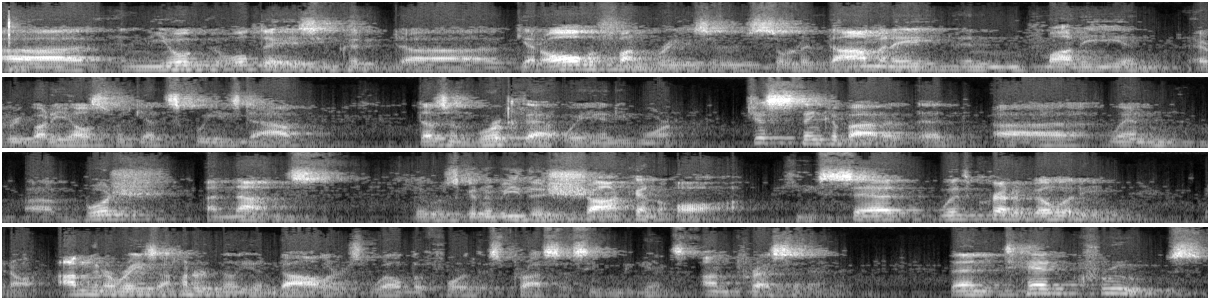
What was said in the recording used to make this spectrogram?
Uh, in the old, old days, you could uh, get all the fundraisers, sort of dominate in money, and everybody else would get squeezed out. Doesn't work that way anymore. Just think about it that uh, when uh, Bush announced there was going to be this shock and awe, he said with credibility, you know, I'm going to raise $100 million well before this process even begins. Unprecedented. Then Ted Cruz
